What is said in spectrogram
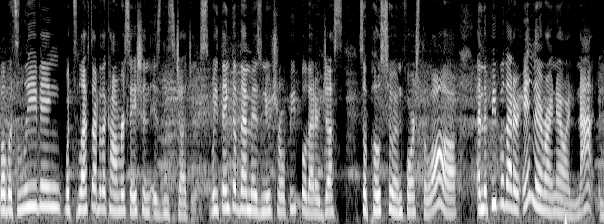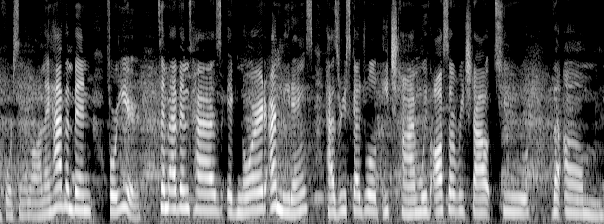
But what's leaving, what's left out of the conversation is these judges. We think of them as neutral people that are just supposed to enforce the law, and the people that are in there right now are not enforcing the law, and they haven't been for a year. Tim Evans has ignored our meetings, has rescheduled each time. We've also reached out out to the um,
